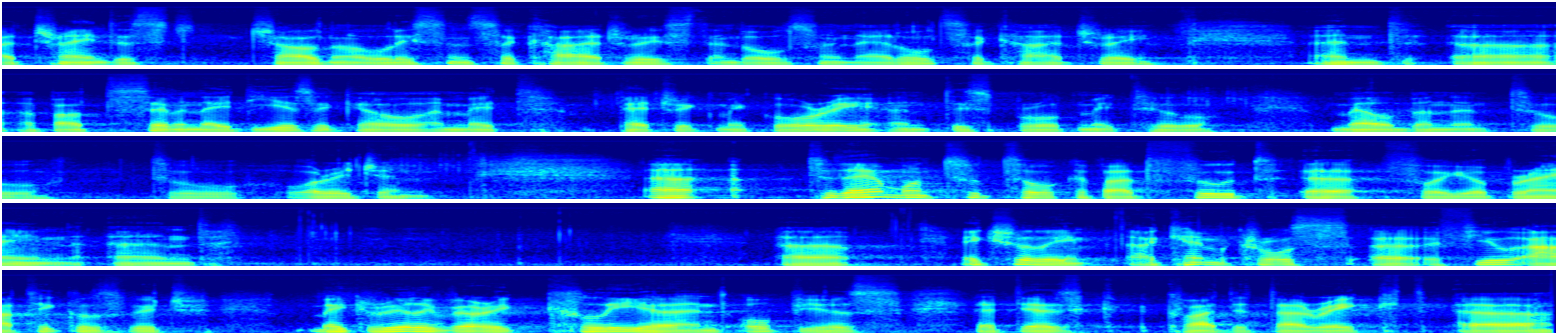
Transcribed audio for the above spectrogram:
I trained as child and adolescent psychiatrist and also in adult psychiatry. And uh, about seven, eight years ago, I met Patrick McGorry, and this brought me to Melbourne and to, to Orygen. Uh, today, I want to talk about food uh, for your brain. And uh, actually, I came across uh, a few articles which make really very clear and obvious that there's quite a direct uh,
